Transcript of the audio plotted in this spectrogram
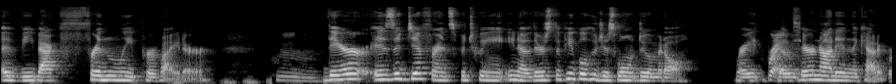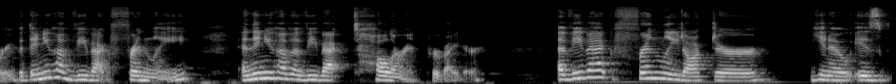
a VBAC friendly provider. Hmm. There is a difference between, you know, there's the people who just won't do them at all, right? Right. So they're not in the category. But then you have VBAC friendly, and then you have a VBAC tolerant provider. A VBAC friendly doctor, you know, is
